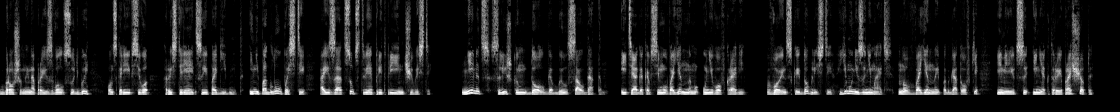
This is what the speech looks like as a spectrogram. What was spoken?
Брошенный на произвол судьбы, он, скорее всего, растеряется и погибнет. И не по глупости, а из-за отсутствия предприимчивости. Немец слишком долго был солдатом и тяга ко всему военному у него в крови. Воинской доблести ему не занимать, но в военной подготовке имеются и некоторые просчеты.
